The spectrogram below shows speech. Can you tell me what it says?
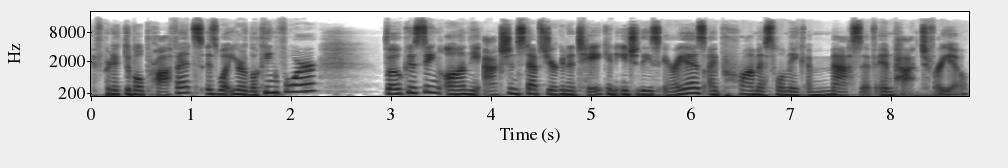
if predictable profits is what you're looking for. Focusing on the action steps you're going to take in each of these areas, I promise will make a massive impact for you.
